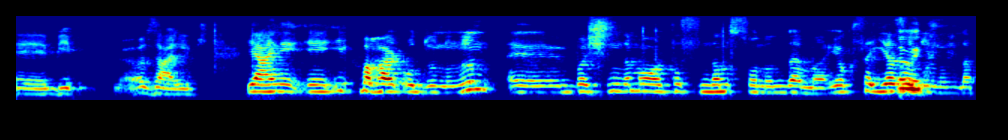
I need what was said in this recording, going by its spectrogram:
e, bir özellik. Yani e, ilkbahar odununun e, başında mı ortasında mı sonunda mı yoksa yaz evet. odununda mı?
